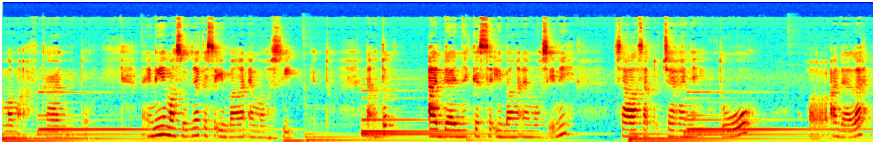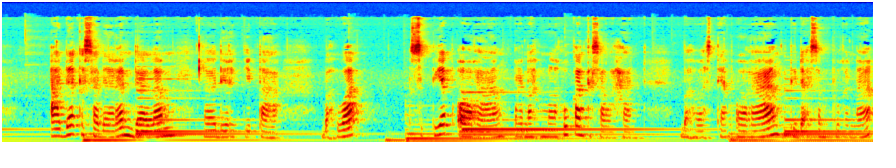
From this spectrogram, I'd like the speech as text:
memaafkan gitu. Nah ini maksudnya keseimbangan emosi gitu. Nah untuk adanya keseimbangan emosi ini salah satu caranya itu uh, adalah ada kesadaran dalam uh, diri kita bahwa setiap orang pernah melakukan kesalahan, bahwa setiap orang tidak sempurna,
